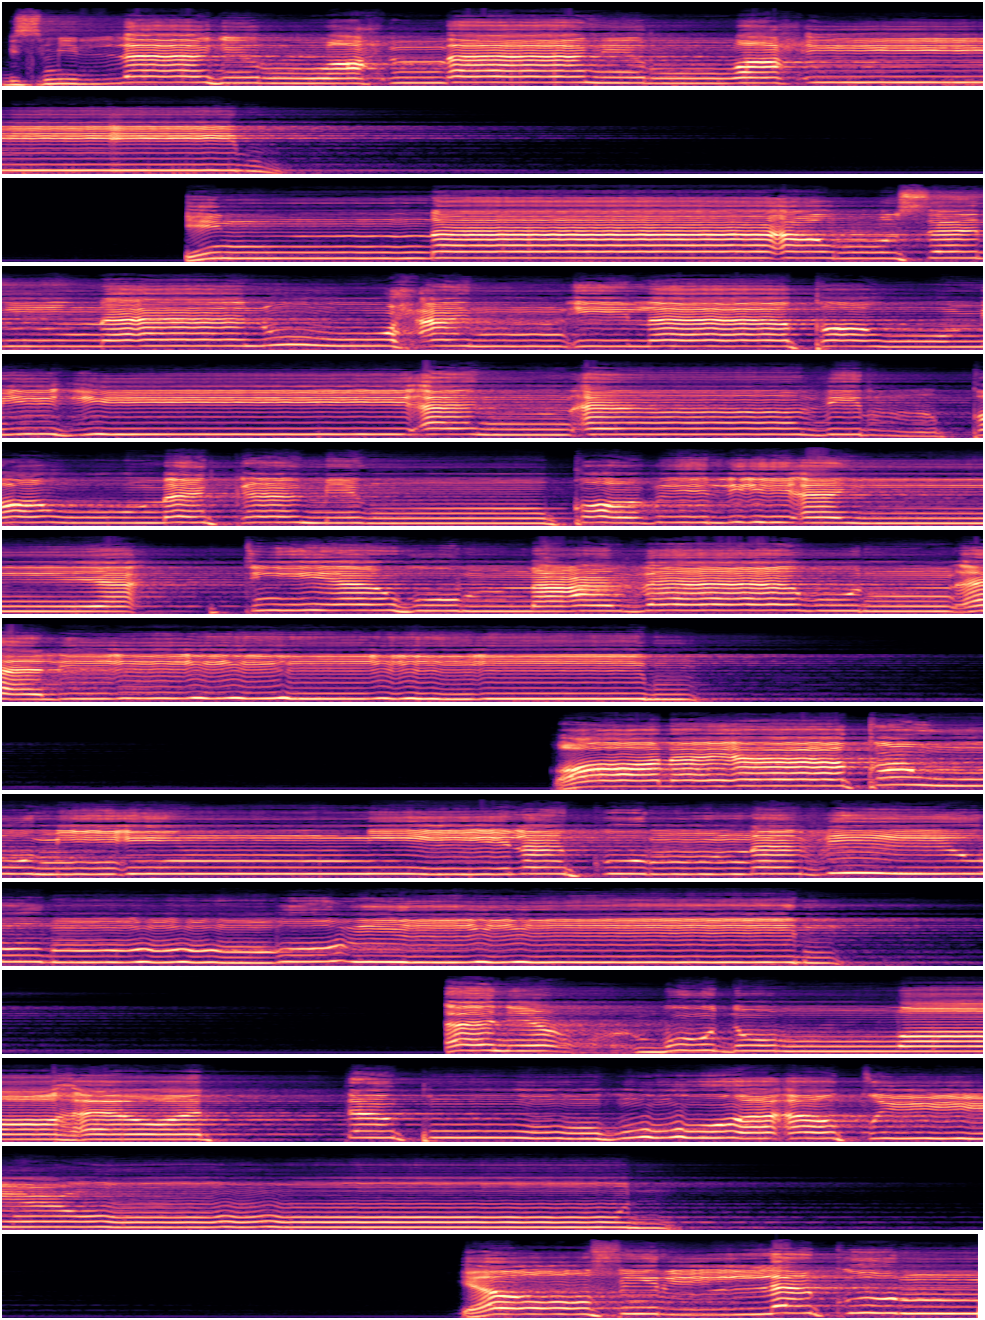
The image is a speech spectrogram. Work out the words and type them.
بسم الله الرحمن الرحيم إنا أرسلنا نوحا إلى قومه قومك من قبل أن يأتيهم عذاب أليم. اعبدوا الله واتقوه وأطيعون. يغفر لكم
